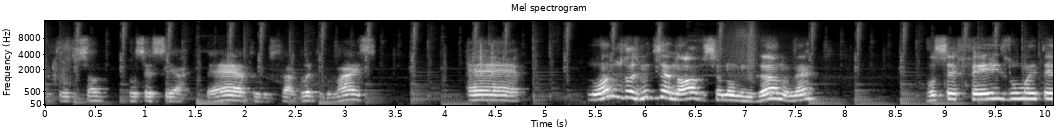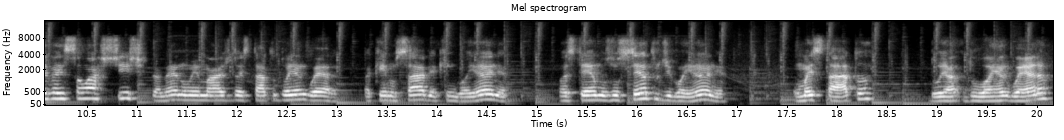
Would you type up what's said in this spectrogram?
introdução de você ser arquiteto, ilustrador e tudo mais, é, no ano de 2019, se eu não me engano, né, você fez uma intervenção artística, né, numa imagem da estátua do Anhanguera. Para quem não sabe, aqui em Goiânia, nós temos no centro de Goiânia uma estátua do, do Anhanguera,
